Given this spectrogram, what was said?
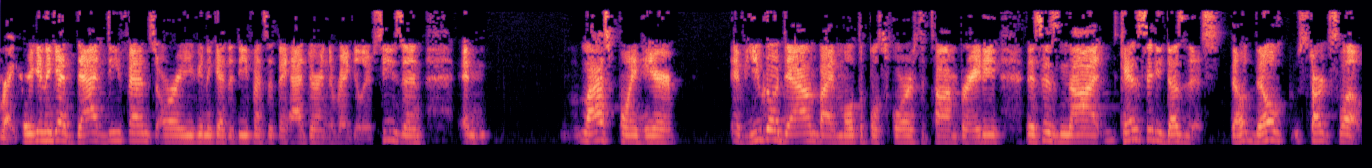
Right. Are you going to get that defense or are you going to get the defense that they had during the regular season? And last point here, if you go down by multiple scores to Tom Brady, this is not Kansas City does this. They'll they'll start slow.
